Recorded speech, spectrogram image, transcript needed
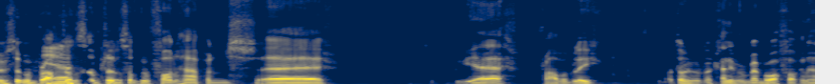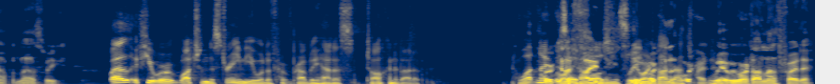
if someone Brock Yeah. done something, something fun happened. Uh, yeah, probably. I don't even. I can't even remember what fucking happened last week. Well, if you were watching the stream, you would have probably had us talking about it. What night We're was I fine. falling We weren't on We're- last Friday. Yeah, we weren't on last Friday.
